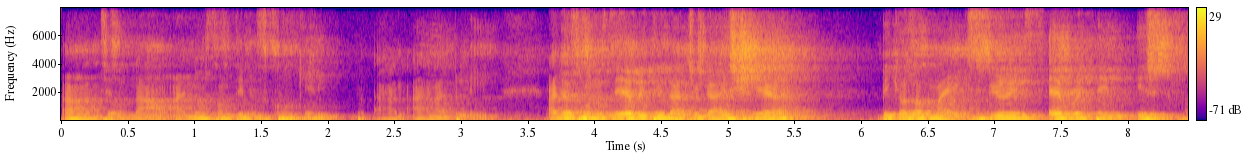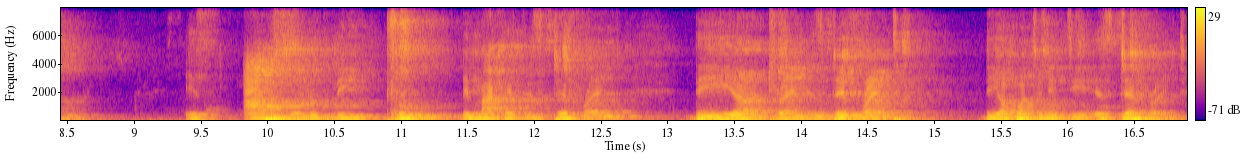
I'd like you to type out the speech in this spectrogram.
uh, till now. I know something is cooking, and, and I believe. I just want to say everything that you guys share, because of my experience, everything is true. It's absolutely true. The market is different, the uh, trend is different, the opportunity is different.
